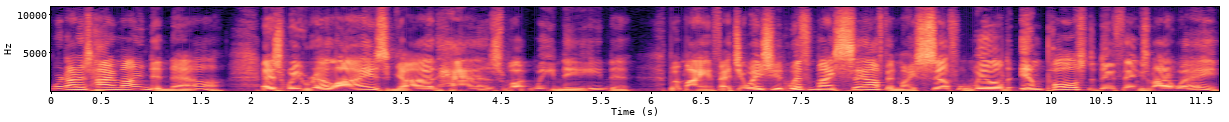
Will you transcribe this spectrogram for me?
We're not as high minded now as we realize God has what we need. But my infatuation with myself and my self willed impulse to do things my way,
